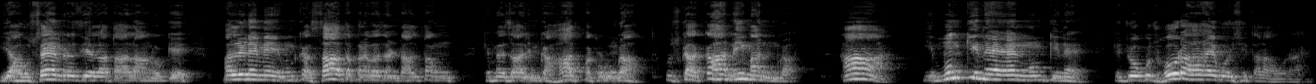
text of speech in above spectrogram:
یا حسین رضی اللہ تعالیٰ عنہ کے پلڑے میں ان کا ساتھ اپنا وزن ڈالتا ہوں۔ کہ میں ظالم کا ہاتھ پکڑوں گا، اس کا کہا نہیں مانوں گا۔ ہاں یہ ممکن ہے این ممکن ہے کہ جو کچھ ہو رہا ہے وہ اسی طرح ہو رہا ہے۔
